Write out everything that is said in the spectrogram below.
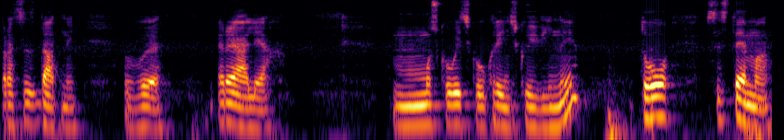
працездатний в реаліях московицько-української війни, то система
